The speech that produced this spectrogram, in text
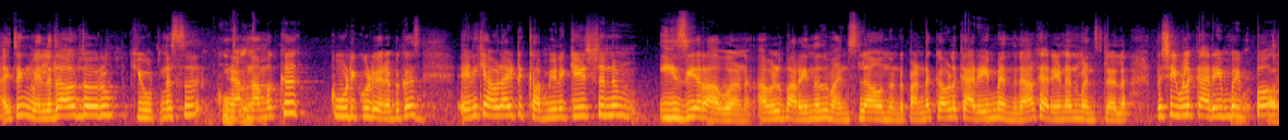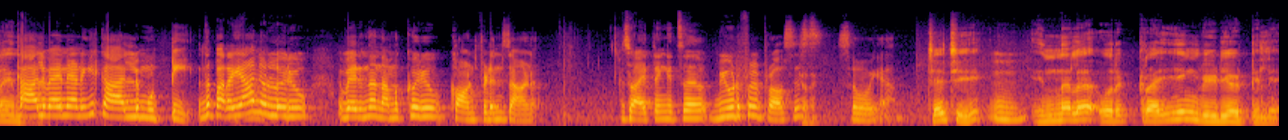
ഐ തിങ്ക് വലുതാവും തോറും ക്യൂട്ട്നെസ് നമുക്ക് കൂടി കൂടി വരാം. ബിക്കോസ് എനിക്ക് അവളായിട്ട് കമ്മ്യൂണിക്കേഷനും ഈസിയർ ആവുകയാണ്. അവൾ പറയുന്നത് മനസ്സിലാവുന്നുണ്ട്. പണ്ടൊക്കെ അവൾ കരയുമ്പോൾ എന്തിനാ കരയണമെന്ന് മനസ്സിലാവില്ല. പക്ഷെ ഇവൾ കരയുമ്പോൾ ഇപ്പോൾ കാൽ വേദനയാണെങ്കിൽ കാലിൽ മുട്ടി എന്ന് പറയാനുള്ളൊരു വരുന്ന നമുക്കൊരു കോൺഫിഡൻസ് ആണ്. So I think it's a beautiful process so yeah ചേച്ചി ഇന്നലെ ഒരു ക്രൈയിങ് വീഡിയോ ഇട്ടില്ലേ?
